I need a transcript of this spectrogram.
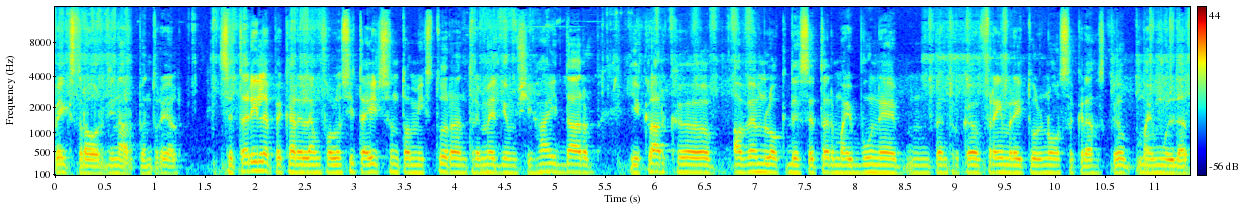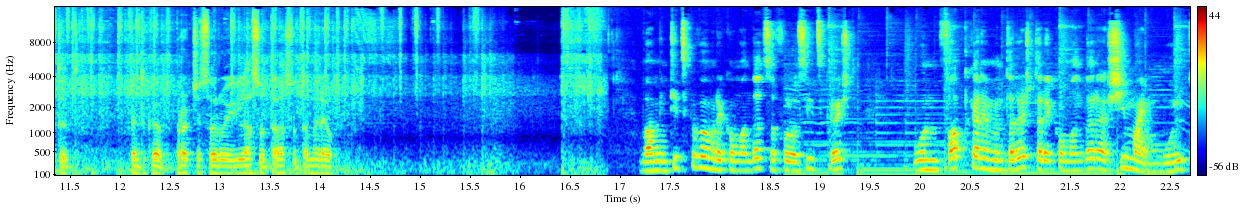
extraordinar pentru el. Setările pe care le-am folosit aici sunt o mixtură între medium și high, dar e clar că avem loc de setări mai bune pentru că frame rate-ul nu o să crească mai mult de atât, pentru că procesorul e la 100% mereu. Vă amintiți că v-am recomandat să folosiți căști? Un fapt care îmi întărește recomandarea și mai mult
